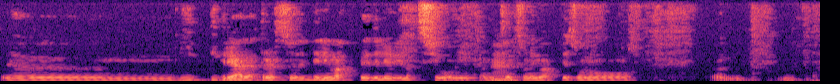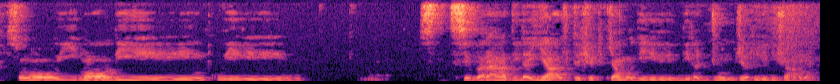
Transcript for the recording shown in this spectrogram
ehm, di, di creare attraverso de- delle mappe delle relazioni, cioè nel Mm. senso le mappe sono, ehm, sono i modi in cui separati dagli altri cerchiamo di, di raggiungerli, diciamo.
